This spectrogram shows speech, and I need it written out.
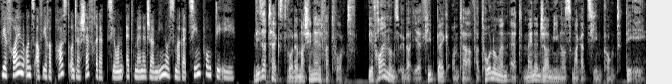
Wir freuen uns auf Ihre Post unter chefredaktion at manager-magazin.de. Dieser Text wurde maschinell vertont. Wir freuen uns über Ihr Feedback unter vertonungen at manager-magazin.de.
